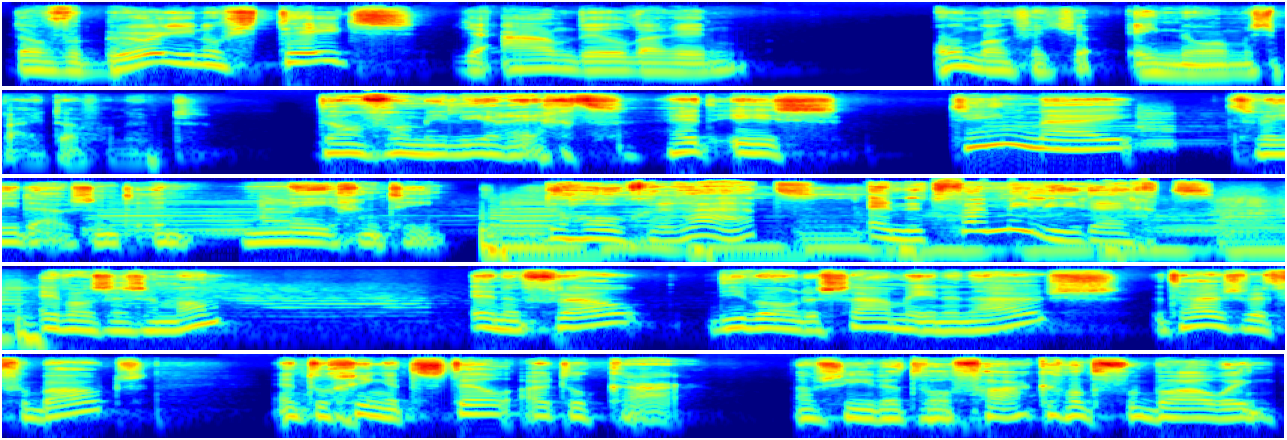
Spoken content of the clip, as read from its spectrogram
dan verbeur je nog steeds je aandeel daarin... ondanks dat je enorme spijt daarvan hebt. Dan familierecht. Het is 10 mei 2019. De Hoge Raad en het familierecht. Er was eens een man en een vrouw, die woonden samen in een huis. Het huis werd verbouwd en toen ging het stel uit elkaar. Nou zie je dat wel vaker, want verbouwing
